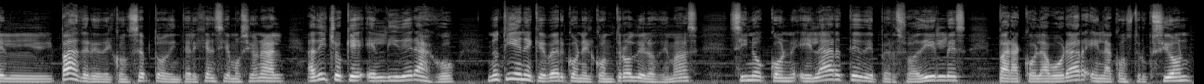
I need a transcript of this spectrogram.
el padre del concepto de inteligencia emocional, ha dicho que el liderazgo no tiene que ver con el control de los demás, sino con el arte de persuadirles para colaborar en la construcción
